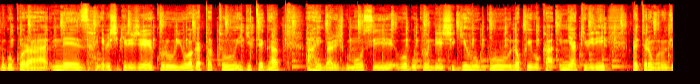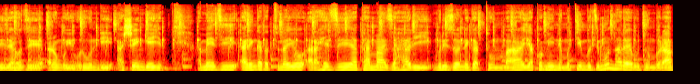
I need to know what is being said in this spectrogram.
mu gukora neza yabishikirije kuri uyu wa gatatu igitega ahimbarijwe umunsi wo gukundisha igihugu no kwibuka imyaka ibiri Petero Nkurunziza yahoze arongoye Burundi ashengeye amezi arenga atatu nayo araheze atamazi ahari muri zone Gatumba ya komine Mutimbuzi mu ntara ya Bujumbura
